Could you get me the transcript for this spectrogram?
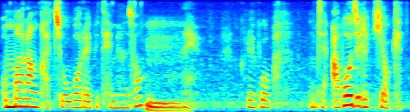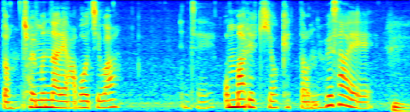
엄마랑 같이 오버랩이 되면서 음. 네. 그리고 이제 아버지를 기억했던 젊은 날의 아버지와 이제 엄마를 기억했던 회사의 음.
